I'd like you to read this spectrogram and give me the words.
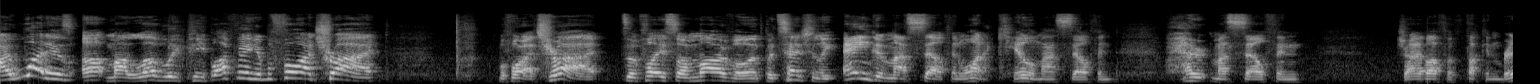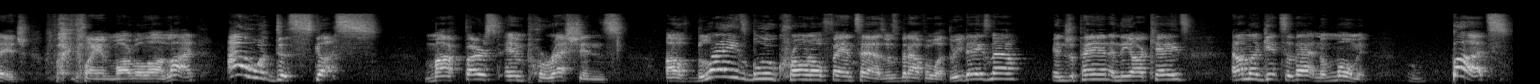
Alright, what is up, my lovely people? I figured before I try, before I try to play some Marvel and potentially anger myself and want to kill myself and hurt myself and drive off a fucking bridge by playing Marvel Online, I would discuss my first impressions of BlazBlue Chrono Phantasm. It's been out for what, three days now? In Japan, in the arcades? And I'm gonna get to that in a moment. But,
